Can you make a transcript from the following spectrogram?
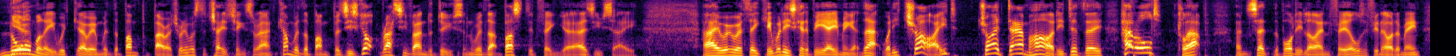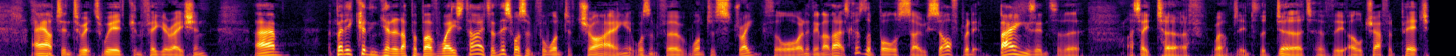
normally would go in with the bumper barrage when he wants to change things around. Come with the bumpers. He's got Rassie van der Dussen with that busted finger, as you say. Uh, we were thinking, well, he's going to be aiming at that. Well, he tried, tried damn hard. He did the Harold clap and sent the body line field, if you know what I mean, out into its weird configuration. Um, but he couldn't get it up above waist height. And this wasn't for want of trying. It wasn't for want of strength or anything like that. It's because the ball's so soft when it bangs into the, I say turf, well, into the dirt of the Old Trafford pitch.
